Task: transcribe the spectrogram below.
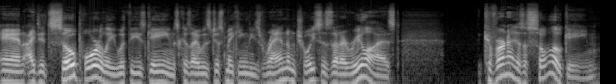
and I did so poorly with these games because I was just making these random choices that I realized Caverna is a solo game.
